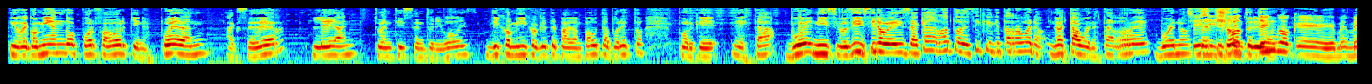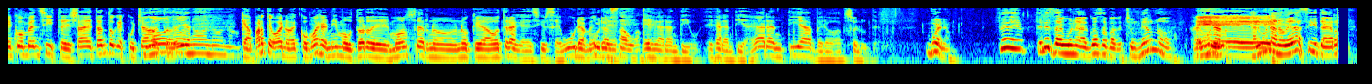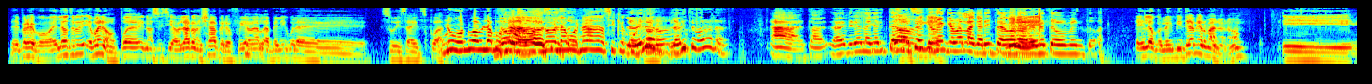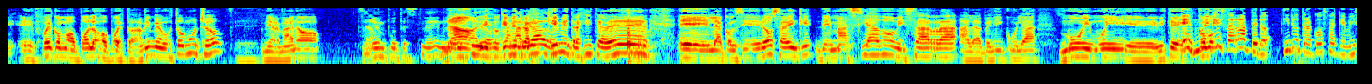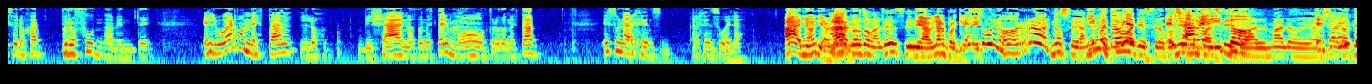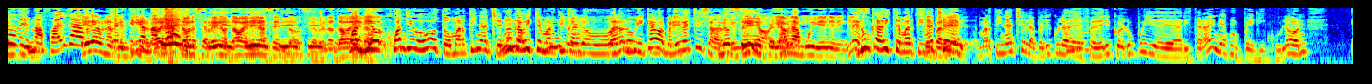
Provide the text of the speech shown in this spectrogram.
Y recomiendo, por favor, quienes puedan acceder, lean 20th Century Boys. Dijo mi hijo que te pagan pauta por esto, porque está buenísimo. Sí, Ciro me dice, a cada rato decís que, que está re bueno. No está bueno, está re bueno. Sí, sí, 20th yo Century Boys. tengo que. Me, me convenciste ya de tanto que he escuchado No, estos no, no, no, no. Que aparte, bueno, es como es el mismo autor de Monster, no, no queda otra que decir seguramente. Es garantía, es garantía, garantía, pero absoluta. Bueno, Fede, ¿tenés alguna cosa para chusmearnos? ¿Alguna, Eh, ¿alguna novedad? Sí, te agarré. De Prepo, el otro día, bueno, puede- no sé si hablaron ya, pero fui a ver la película de Suicide Squad. No, no hablamos No nada, no hablamos nada, así que ¿La, justo? ¿no? ¿La viste, Bárbara? Ah, está. Mirá la carita. No, No, así que- tenían que ver la carita de Mire, Bárbara en eh. este momento. Es loco, lo invité a mi hermano, ¿no? Y eh, fue como polos opuestos. A mí me gustó mucho, mi hermano... Salió no. No, dijo, ¿qué me, qué me trajiste a ver? Eh, la consideró, ¿saben qué? Demasiado bizarra a la película, muy, muy, eh, ¿viste? Es muy bizarra, pero tiene otra cosa que me hizo enojar profundamente. El lugar donde están los villanos, donde está el monstruo, donde está... Es una argen- argenzuela. Ah, no, ni hablar. Ah, Corto Maldés, sí. Ni hablar porque... Es eh, un horror. No sé, Y Andrea cuando estaba que se lo el comía en un pancito llaverito, al malo de El llaverito de. Mafalda. Era un argentino, ¿no? El actor se Sí, renotaba en sí, el acento. sí, se renotaba Juan en el Diego, acento. Juan Diego Boto, Martín H. No, ¿Nunca no, viste Martín? Nunca lo, no lo ubicaba, pero digo, este es No argentino sé, pero- y habla muy bien en inglés. ¿Nunca viste Martín H? Martín H, la película de Federico Lupo y de Aristarain, es un peliculón.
